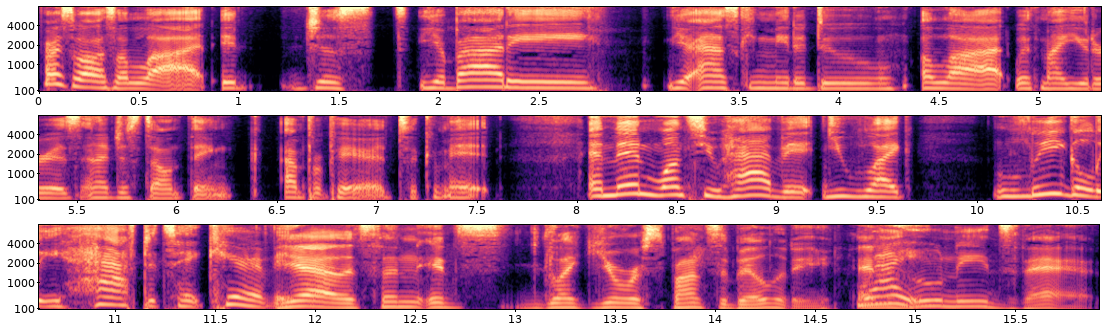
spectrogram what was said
first of all, it's a lot. It just your body. You're asking me to do a lot with my uterus, and I just don't think I'm prepared to commit. And then once you have it, you like legally have to take care of it. Yeah, that's then it's like your responsibility. And Right. who needs that?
